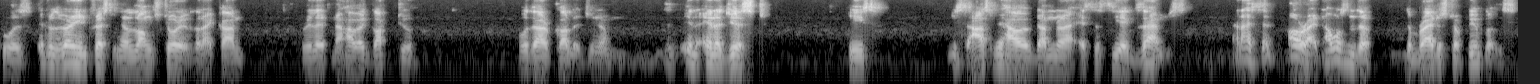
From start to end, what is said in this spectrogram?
who was, it was very interesting, and a long story that I can't relate now how I got to Podar College, you know, in, in a gist. He's, he's asked me how I've done my SSC exams. And I said, all right, I wasn't the, the brightest of pupils.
